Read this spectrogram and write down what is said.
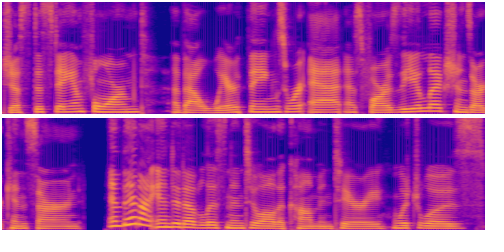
just to stay informed about where things were at as far as the elections are concerned. And then I ended up listening to all the commentary, which was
